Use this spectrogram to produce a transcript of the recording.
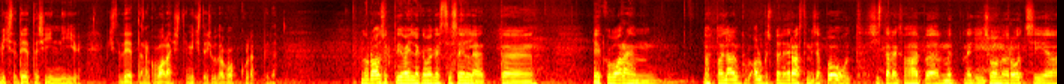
miks te teete siin nii, miks te teete nagu valesti, miks te ei suuda kokku leppida? no Raasuk tõi välja ka väga hästi selle, et et kui varem noh, ta oli alg-, algusest peale erastamise poolt, siis ta läks vahepeal, mõt-, nägi Soome, Rootsi ja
